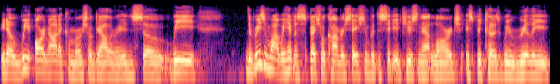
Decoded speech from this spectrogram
you know, we are not a commercial gallery. And so we, the reason why we have a special conversation with the city of Houston at large is because we really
